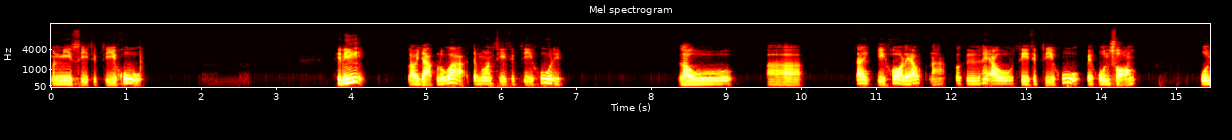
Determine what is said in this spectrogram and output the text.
มันมีสี่สิบสี่คู่ ทีนี้ เราอยากรู้ว่าจำนวน 44 คู่นี่ เราได้กี่ข้อแล้วนะ ก็คือให้เอา 44 คู่ไปคูณ 2 คูณ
